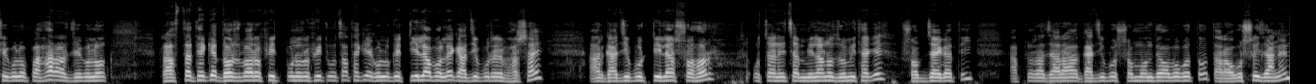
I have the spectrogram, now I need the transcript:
সেগুলো পাহাড়, আর যেগুলো রাস্তা থেকে দশ বারো ফিট, পনেরো ফিট উঁচা থাকে, এগুলোকে টিলা বলে গাজীপুরের ভাষায়। আর গাজীপুর টিলার শহর উঁচা নিচা মিলানো জমি থাকে সব জায়গাতেই। আপনারা যারা গাজীপুর সম্বন্ধে অবগত, তারা অবশ্যই জানেন।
